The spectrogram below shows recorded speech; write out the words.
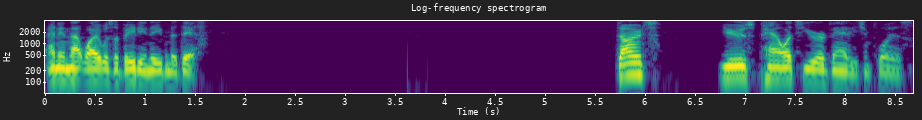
and in that way was obedient even to death. Don't use power to your advantage, employers.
